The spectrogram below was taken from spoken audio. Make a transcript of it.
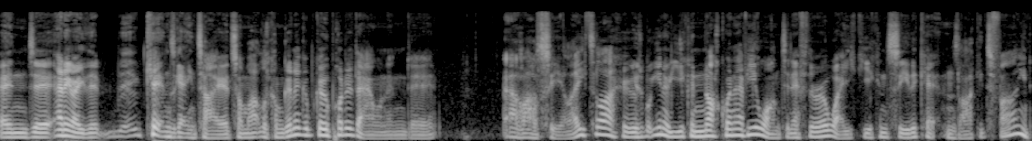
And uh, anyway, the, the kitten's getting tired, so I'm like, look, I'm going to go put her down and uh, I'll, I'll see you later. Like, I goes, but you know, you can knock whenever you want, and if they're awake, you can see the kittens. Like, it's fine.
